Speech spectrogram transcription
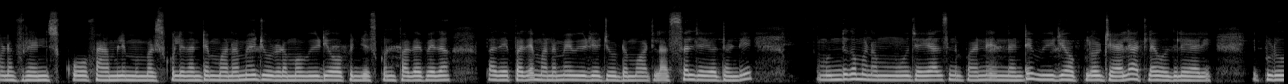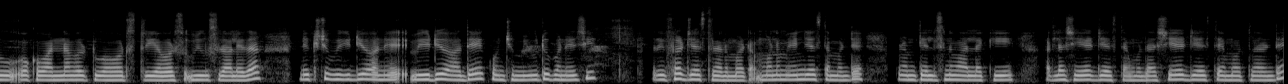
మన ఫ్రెండ్స్కో ఫ్యామిలీ మెంబర్స్కో లేదంటే మనమే చూడడము వీడియో ఓపెన్ చేసుకొని పదే పదే పదే పదే మనమే వీడియో చూడడము అట్లా అస్సలు చేయొద్దండి. ముందుగా మనము చేయాల్సిన పని ఏంటంటే వీడియో అప్లోడ్ చేయాలి అట్లే వదిలేయాలి. ఇప్పుడు ఒక one hour two hours three hours views రాలేదా? నెక్స్ట్ వీడియో అనే వీడియో అదే కొంచెం యూట్యూబ్ అనేసి రిఫర్ చేస్తుంది అనమాట మనం ఏం చేస్తామంటే మనం తెలిసిన వాళ్ళకి అట్లా షేర్ చేస్తాం కదా. షేర్ చేస్తే ఏమవుతుందంటే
